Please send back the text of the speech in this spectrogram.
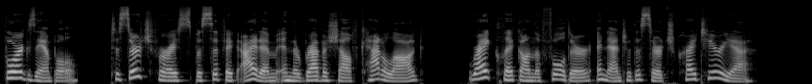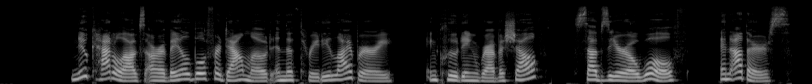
For example, to search for a specific item in the Rev-A-Shelf catalog, right-click on the folder and enter the search criteria. New catalogs are available for download in the 3D library including Rev-A-Shelf, Sub-Zero Wolf, and others.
